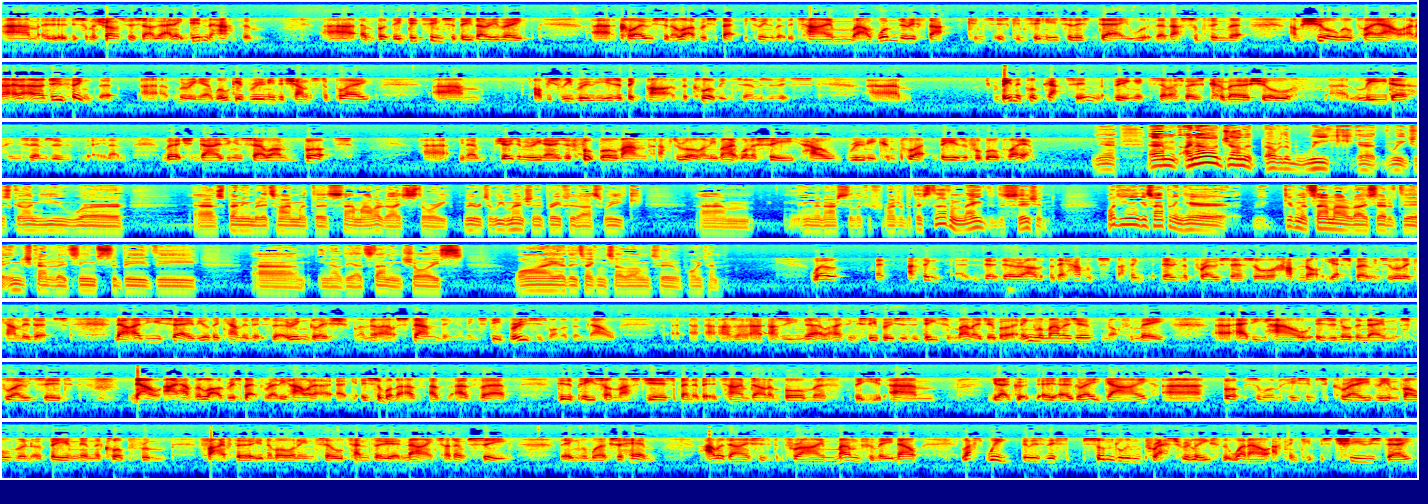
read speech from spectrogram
um, the summer transfer saga, and it didn't happen. Uh, and, but they did seem to be very, very uh, close and a lot of respect between them at the time. I wonder if that con- is continued to this day. That that's something that I'm sure will play out, and I, and I do think that uh, Mourinho will give Rooney the chance to play. Um, obviously, Rooney is a big part of the club in terms of its um, being the club captain, being its, I suppose, commercial uh, leader in terms of you know merchandising and so on, but uh, you know, Jose Mourinho is a football man after all, and he might want to see how Rooney can be as a football player. Yeah, um, I know, John, that over the week, uh, the week just gone, you were uh, spending a bit of time with the Sam Allardyce story. We were to, we mentioned it briefly last week. Um, England are still looking for a manager, but they still haven't made the decision. What do you think is happening here? Given that Sam Allardyce out of the English candidate seems to be the, um, you know, the outstanding choice, why are they taking so long to appoint him? Well, I think there, are. They haven't. I think they're in the process or have not yet spoken to other candidates. Now, as you say, the other candidates that are English are outstanding. I mean, Steve Bruce is one of them. Now, as, as you know, I think Steve Bruce is a decent manager, but an England manager, not for me. Uh, Eddie Howe is another name that's floated. Now, I have a lot of respect for Eddie Howe, and it's someone that I've, I've, I've uh, did a piece on last year, spent a bit of time down at Bournemouth, but um, you know, a, a great guy, uh, but someone who seems to crave the involvement of being in the club from 5.30 in the morning till 10.30 at night. I don't see that England works for him. Allardyce is the prime man for me. Now, last week there was this Sunderland press release that went out, I think it was Tuesday,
